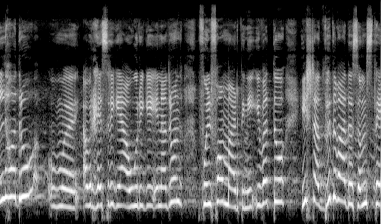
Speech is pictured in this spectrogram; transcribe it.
ಎಲ್ಲಿ ಹೋದರೂ ಅವ್ರ ಹೆಸರಿಗೆ ಊರಿಗೆ ಏನಾದರೂ ಒಂದು ಫುಲ್ ಫಾರ್ಮ್ ಮಾಡ್ತೀನಿ. ಇವತ್ತು ಇಷ್ಟು ಅದ್ಭುತವಾದ ಸಂಸ್ಥೆ,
